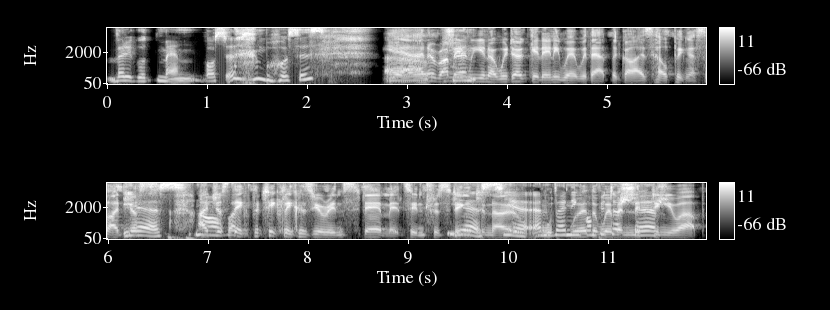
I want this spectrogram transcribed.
very good men bosses. bosses. Yeah, I Uh, know. I mean, you know, we don't get anywhere without the guys helping us. I just, Yes, I just think, particularly because you're in STEM, it's interesting Yes, to know yeah, and w- when in were the women share- lifting you up.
